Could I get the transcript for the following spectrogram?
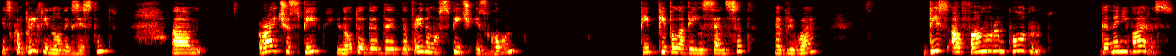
It's completely non existent. Um, right to speak, you know, the, the, the freedom of speech is gone. Pe- people are being censored everywhere. These are far more important than any virus,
